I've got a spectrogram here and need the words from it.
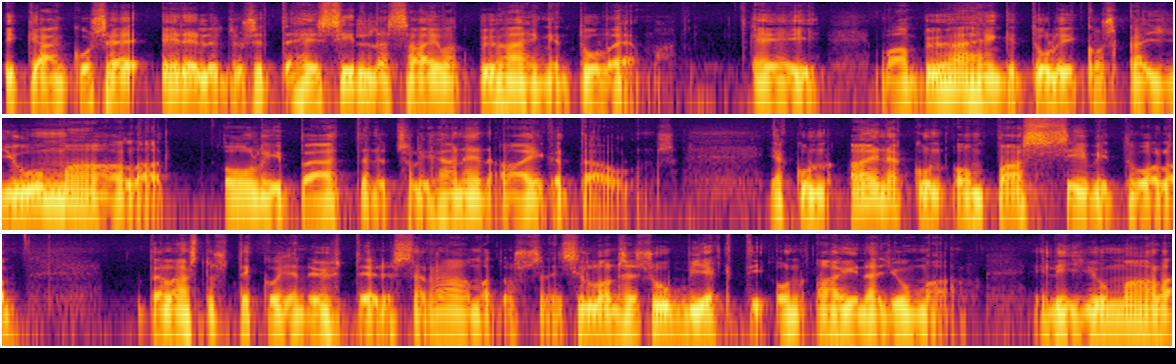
ikään kuin se edellytys, että he sillä saivat pyhähengen tulemaan. Ei, vaan pyhähenki tuli, koska Jumala oli päättänyt, se oli hänen aikataulunsa. Ja kun aina kun on passiivi tuolla pelastustekojen yhteydessä raamatussa, niin silloin se subjekti on aina Jumala. Eli Jumala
